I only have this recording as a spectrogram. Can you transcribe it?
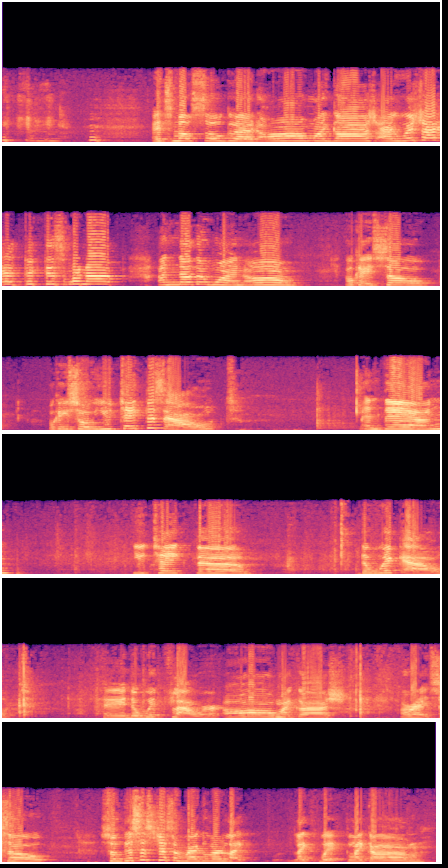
it smells so good. Oh my gosh, I wish I had picked this one up another one. Oh, okay. So, okay. So you take this out and then you take the, the wick out. Okay. The wick flower. Oh my gosh. All right. So, so this is just a regular like, like wick, like, um,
